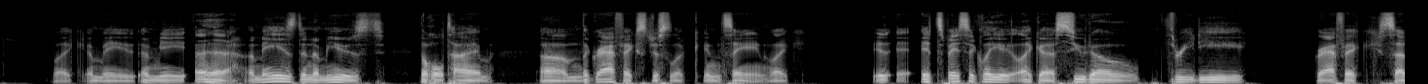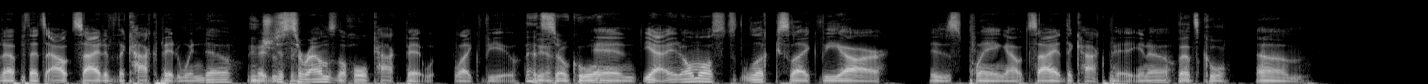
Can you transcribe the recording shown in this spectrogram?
like amazed ama- uh, amazed and amused the whole time um, the graphics just look insane like it, it- it's basically like a pseudo 3d graphic setup that's outside of the cockpit window it just surrounds the whole cockpit like view That's Yeah. so cool. and yeah, it almost looks like VR is playing outside the cockpit, you know? That's cool. Um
